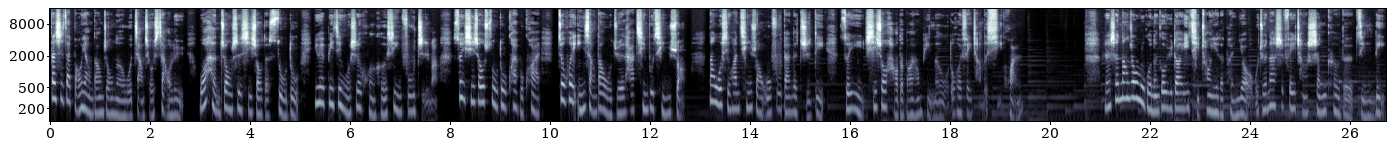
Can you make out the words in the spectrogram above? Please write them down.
但是在保养当中呢，我讲求效率，我很重视吸收的速度，因为毕竟我是混合性肤质嘛，所以吸收速度快不快，就会影响到我觉得它清不清爽。那我喜欢清爽无负担的质地，所以吸收好的保养品呢，我都会非常的喜欢。人生当中，如果能够遇到一起创业的朋友，我觉得那是非常深刻的经历。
